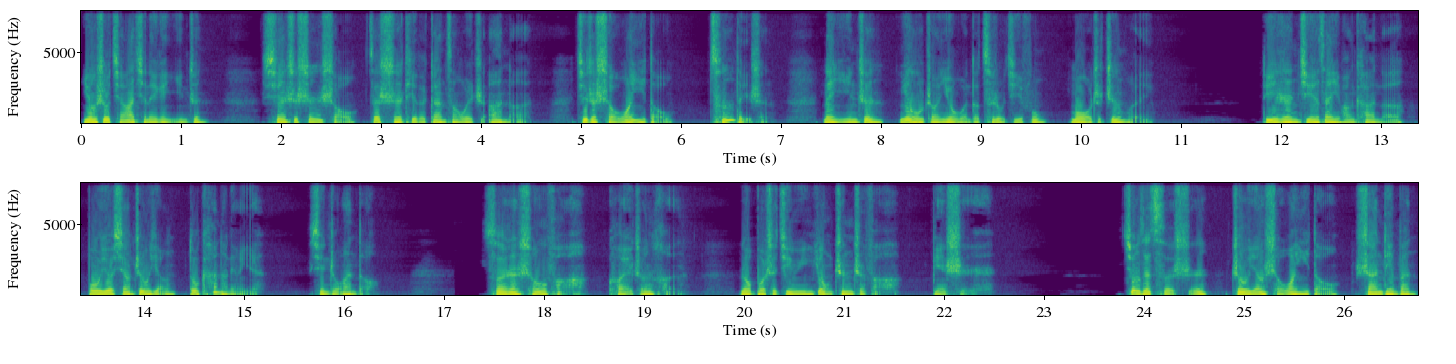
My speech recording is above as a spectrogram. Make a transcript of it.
右手夹起那根银针，先是伸手在尸体的肝脏位置按了按，接着手腕一抖，呲的一声，那银针又转又稳地刺入肌肤，摸着针尾。狄仁杰在一旁看的，不由向周阳多看了两眼，心中暗道：此人手法快准狠，若不是金云用针之法，便是……就在此时。周阳手腕一抖，闪电般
